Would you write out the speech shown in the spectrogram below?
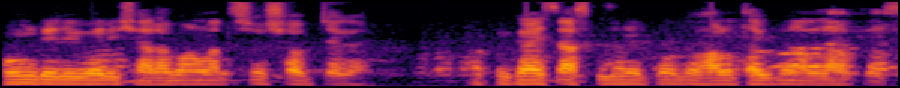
হোম ডেলিভারি সারা বাংলাদেশের সব জায়গায়। ওকে গাইজ আজকে দিনের পর্যন্ত। ভালো থাকবেন। আল্লাহ হাফেজ।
